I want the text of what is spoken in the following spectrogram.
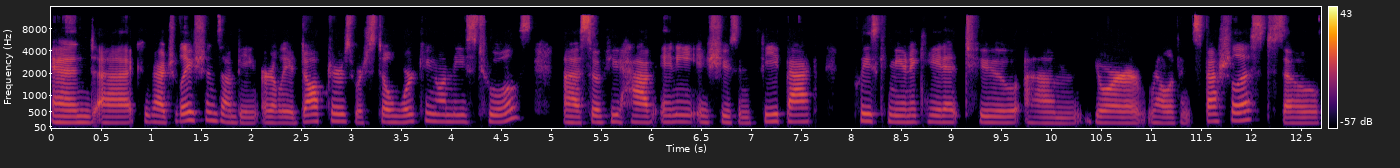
And uh, congratulations on being early adopters. We're still working on these tools. Uh, so if you have any issues and feedback, please communicate it to um, your relevant specialist. So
